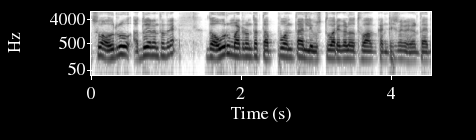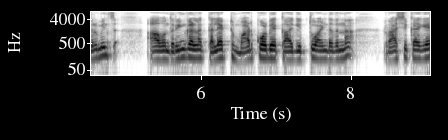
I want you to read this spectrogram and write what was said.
ಸೊ ಅವರು, ಅದು ಏನಂತಂದರೆ, ಅದು ಅವರು ಮಾಡಿರುವಂಥ ತಪ್ಪು ಅಂತ ಅಲ್ಲಿ ಉಸ್ತುವಾರಿಗಳು ಅಥವಾ ಕಂಟೆಸ್ಟೆಂಟ್ಗಳು ಹೇಳ್ತಾ ಇದ್ರು. ಮೀನ್ಸ್ ಆ ಒಂದು ರಿಂಗ್ಗಳನ್ನ ಕಲೆಕ್ಟ್ ಮಾಡ್ಕೊಳ್ಬೇಕಾಗಿತ್ತು ಆ್ಯಂಡ್ ಅದನ್ನು ರಾಶಿಕಾಗೆ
